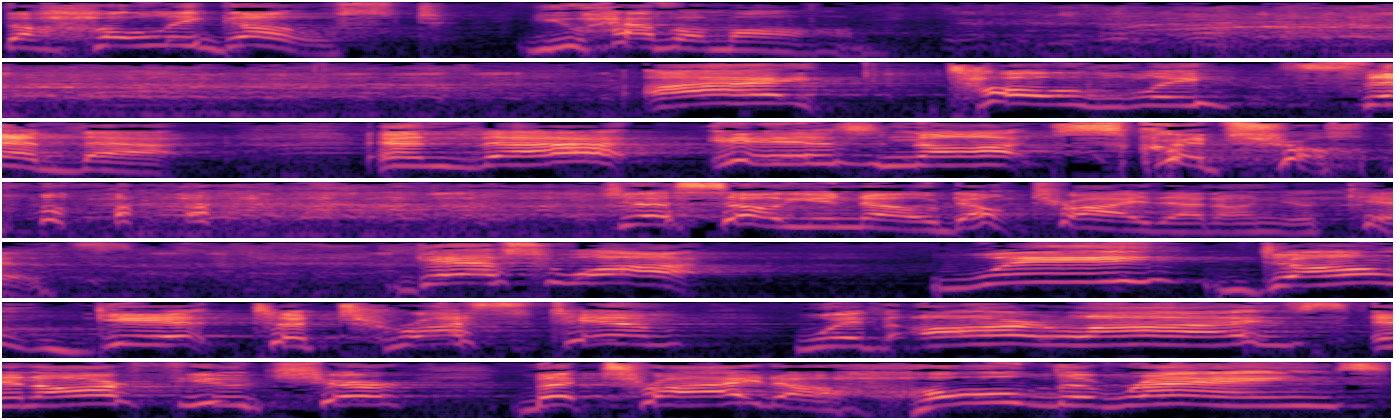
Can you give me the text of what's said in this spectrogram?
the Holy Ghost. You have a mom. I totally said that. And that is not scriptural. Just so you know, don't try that on your kids. Guess what? We don't get to trust Him with our lives and our future, but try to hold the reins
